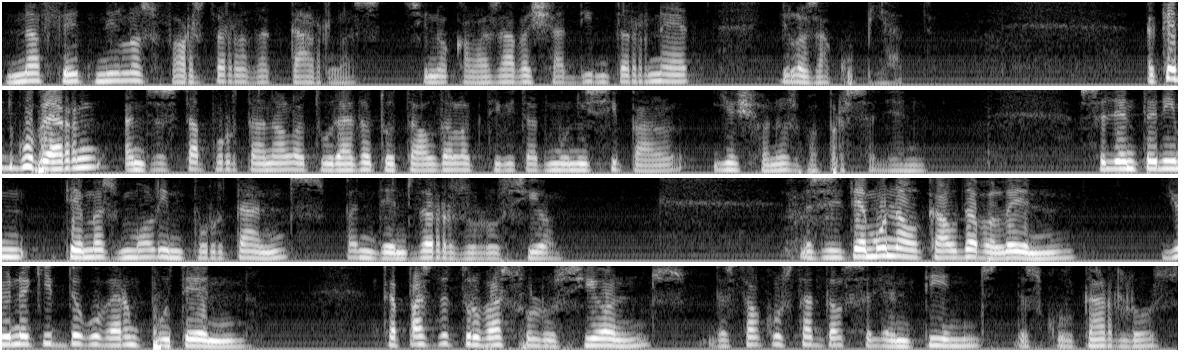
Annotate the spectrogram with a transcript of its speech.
n'ha fet ni l'esforç de redactar-les, sinó que les ha baixat d'internet i les ha copiat. Aquest govern ens està portant a l'aturada total de l'activitat municipal i això no es va per Sallent. A Sallent tenim temes molt importants pendents de resolució. Necessitem un alcalde valent i un equip de govern potent, capaç de trobar solucions, d'estar al costat dels cellentins, d'escoltar-los,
